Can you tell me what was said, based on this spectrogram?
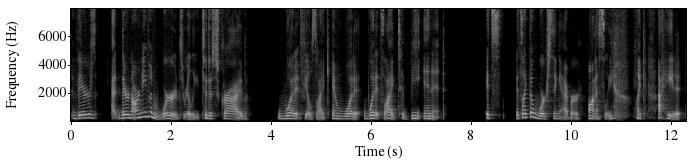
there's there aren't even words really to describe what it feels like and what it what it's like to be in it. It's it's like the worst thing ever, honestly. like I hate it.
